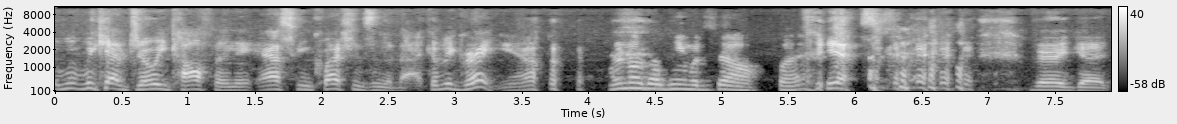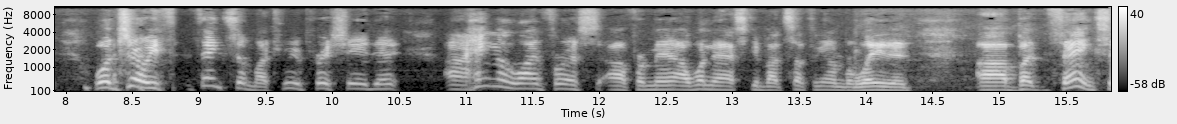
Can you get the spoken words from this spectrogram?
We kept Joey Kaufman asking questions in the back. It'd be great, you know. I don't know if that game would sell, but yes, very good. Well, Joey, thanks so much. We appreciate it. Uh, hang on the line for us uh, for a minute. I want to ask you about something unrelated, uh, but thanks.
